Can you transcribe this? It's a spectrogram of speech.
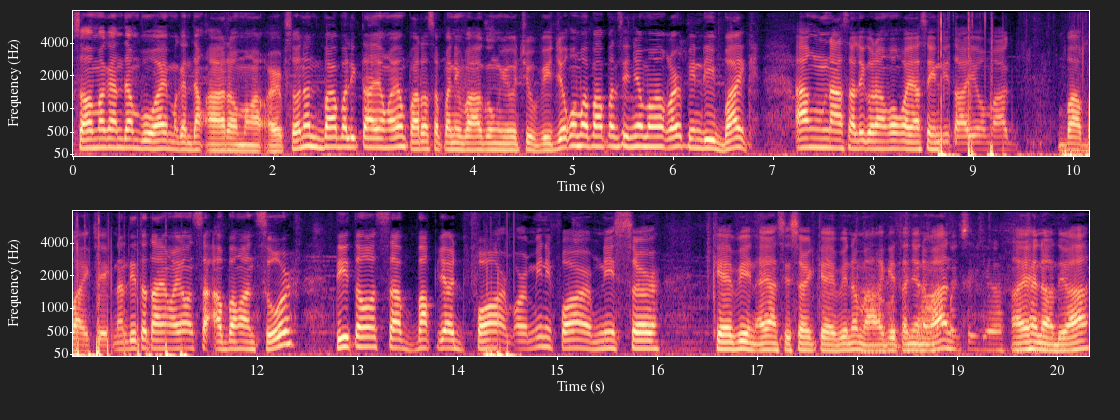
So magandang buhay, magandang araw mga Kerp. So nagbabalik tayo ngayon para sa panibagong YouTube video. Kung mapapansin nyo mga Kerp, hindi bike ang nasa likuran ko kaya sa hindi tayo mag bike check. Nandito tayo ngayon sa Abangan Sur, dito sa backyard farm or mini farm ni Sir Kevin. Ayan si Sir Kevin, no? makikita nyo naman. Ayan o, di ba?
